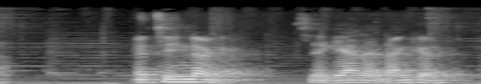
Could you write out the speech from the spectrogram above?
Herzlichen Dank. Sehr gerne. Danke.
